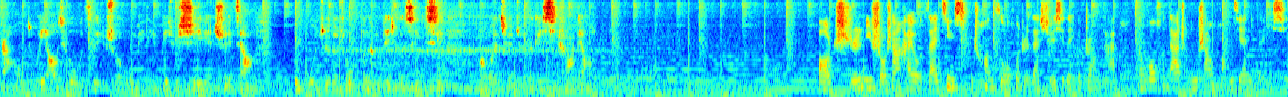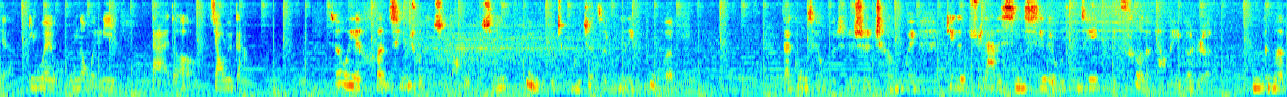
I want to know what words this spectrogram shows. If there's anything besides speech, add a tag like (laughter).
然后我就会要求我自己说，我每天必须十一点睡觉。我觉得说我不能被这个信息完完全全的给洗刷掉了。保持你手上还有在进行创作或者在学习的一个状态，能够很大程度上缓解你的一些因为无能为力带来的焦虑感。所以我也很清楚的知道，我的声音并不会成为政策中间的一个部分。在贡献我的知识，成为这个巨大的信息流中间一侧的那样的一个人。那么，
